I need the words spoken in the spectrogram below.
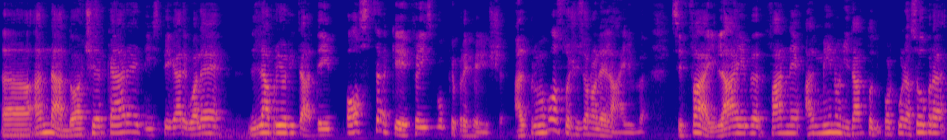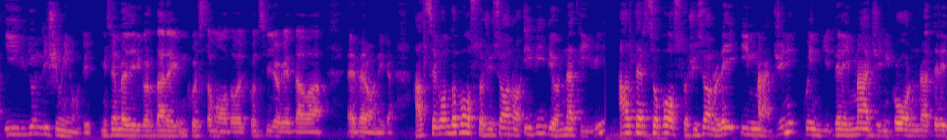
uh, andando a cercare di spiegare qual è la priorità dei post che Facebook preferisce. Al primo posto ci sono le live. Se fai live, fanne almeno ogni tanto qualcuna sopra gli 11 minuti. Mi sembra di ricordare in questo modo il consiglio che dava eh, Veronica. Al secondo posto ci sono i video nativi. Al terzo posto ci sono le immagini, quindi delle immagini con delle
